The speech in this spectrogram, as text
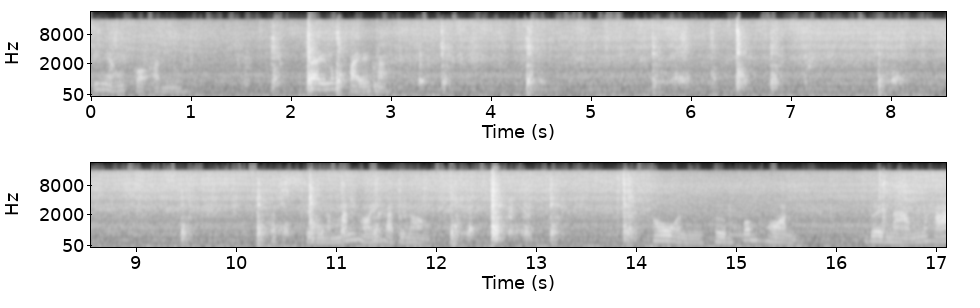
อีหยังเกาะอันไก่ลงไปค่ะ เป็ น้ำมันหอยค่ะพี่น้องห่อนเพิ่มความหอนด้วยน้ำนะคะ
